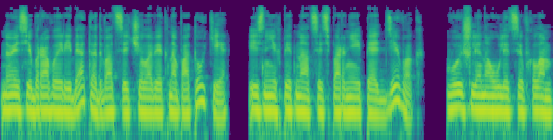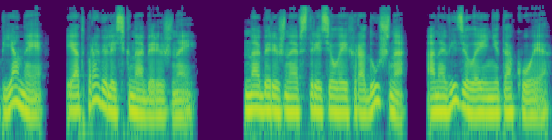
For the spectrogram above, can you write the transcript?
но эти бравые ребята, 20 человек на потоке, из них 15 парней, 5 девок, вышли на улицы в хлам пьяные и отправились к набережной. Набережная встретила их радушно, она видела и не такое.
